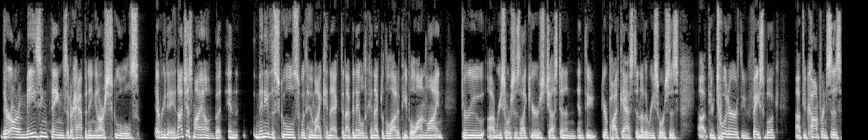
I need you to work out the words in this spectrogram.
there are amazing things that are happening in our schools every day, not just my own, but in many of the schools with whom I connect. And I've been able to connect with a lot of people online through uh, resources like yours, Justin, and, and, through your podcast and other resources, uh, through Twitter, through Facebook, uh, through conferences.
